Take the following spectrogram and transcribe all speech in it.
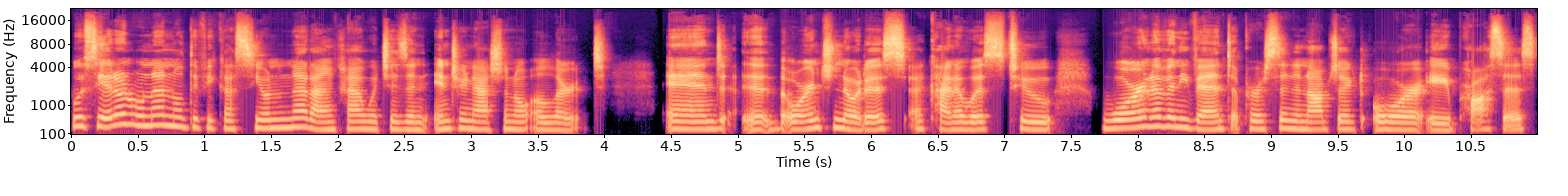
Pusieron una notificación naranja, which is an international alert. And uh, the orange notice uh, kind of was to warn of an event, a person, an object, or a process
